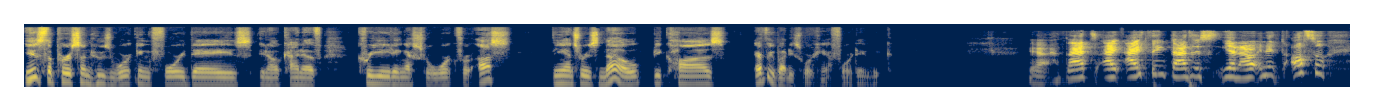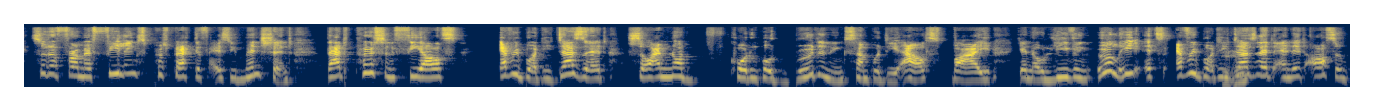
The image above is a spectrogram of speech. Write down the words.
is the person who's working four days you know kind of creating extra work for us? The answer is no because everybody's working a four day week. Yeah that's i i think that is you know and it also sort of from a feelings perspective as you mentioned that person feels everybody does it so i'm not quote unquote burdening somebody else by you know leaving early. It's everybody mm-hmm. does it and it also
